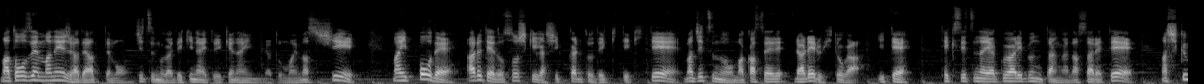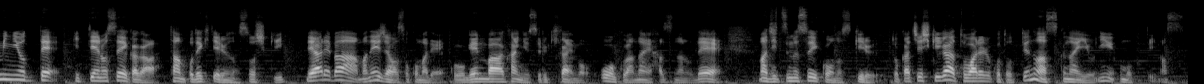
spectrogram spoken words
まあ、当然マネージャーであっても実務ができないといけないんだと思いますし、まあ、一方である程度組織がしっかりとできてきて、まあ、実務を任せられる人がいて適切な役割分担がなされて、まあ、仕組みによって一定の成果が担保できているような組織であれば、マネージャーはそこまでこう現場介入する機会も多くはないはずなので、まあ、実務遂行のスキルとか知識が問われることっていうのは少ないように思っています。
